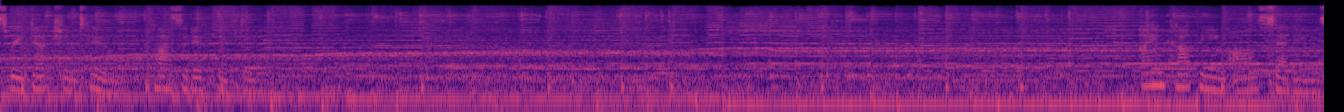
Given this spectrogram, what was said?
Noise reduction to positive 50. I am copying all settings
